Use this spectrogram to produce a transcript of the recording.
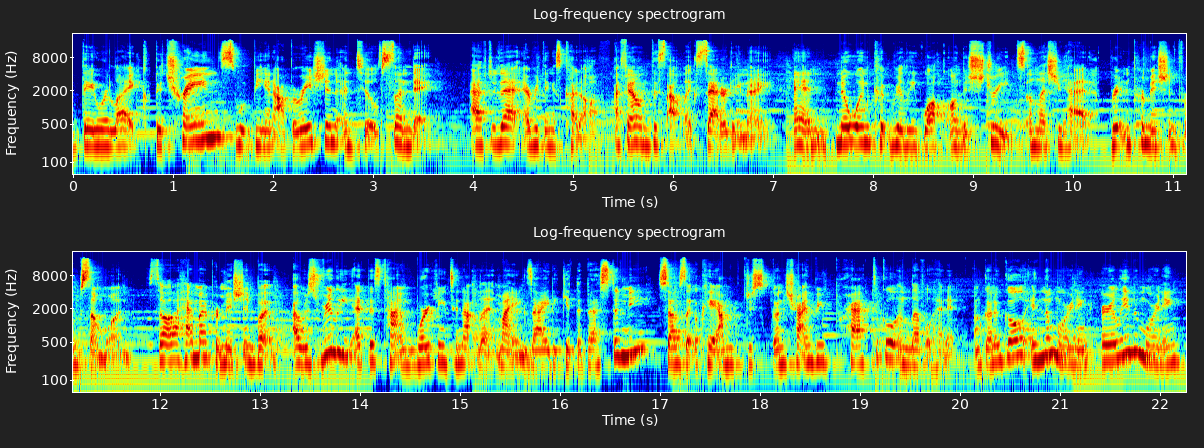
they were like, the trains would be in operation until Sunday. After that, everything is cut off. I found this out like Saturday night, and no one could really walk on the streets unless you had written permission from someone. So I had my permission, but I was really at this time working to not let my anxiety get the best of me. So I was like, okay, I'm just gonna try and be practical and level headed. I'm gonna go in the morning, early in the morning.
